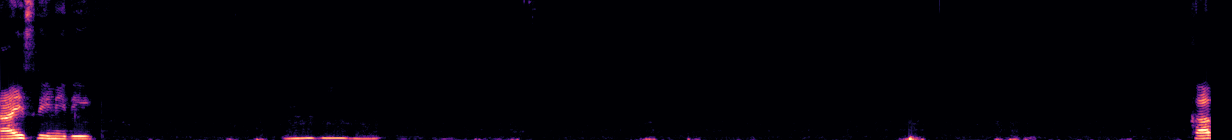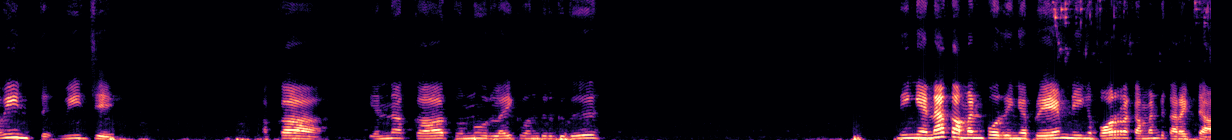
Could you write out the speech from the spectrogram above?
ஹாய் ஸ்ரீநிதி. ம்ஹும். விஜே. அக்கா என்ன அக்கா தொண்ணூறு லைக் வந்திருக்குது. நீங்க என்ன கமெண்ட் போடுறீங்க பிரேம்? நீங்க போடுற கமெண்ட் கரெக்டா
